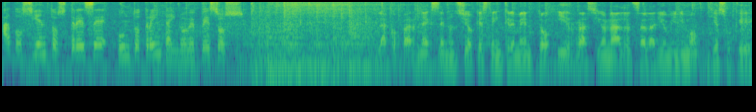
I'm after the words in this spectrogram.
a 213.39 pesos. La Coparmex denunció que este incremento irracional al salario mínimo, y eso que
